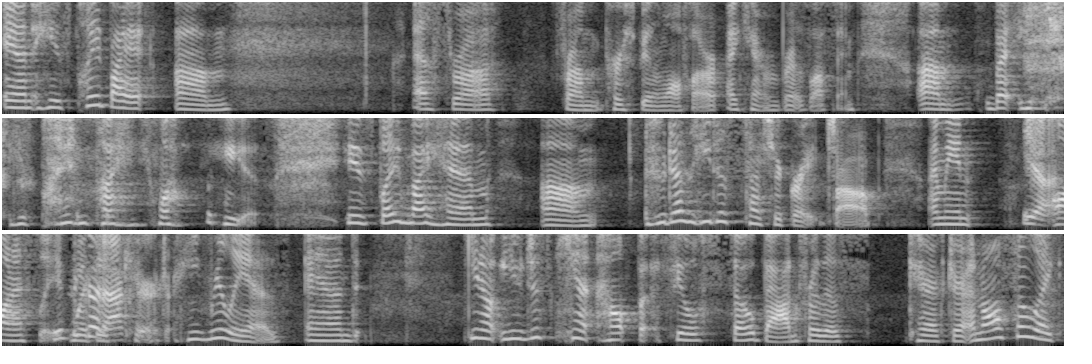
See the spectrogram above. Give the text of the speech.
And he's played by um, Ezra from Percy and the Wallflower. I can't remember his last name. Um, but he, he's played by, well, he is. He's played by him, um, who does, he does such a great job. I mean, Yeah, honestly, with good this actor. character. He really is. And, you know, you just can't help but feel so bad for this character. And also, like,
